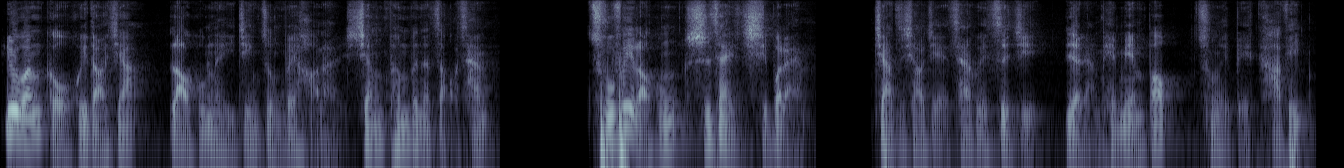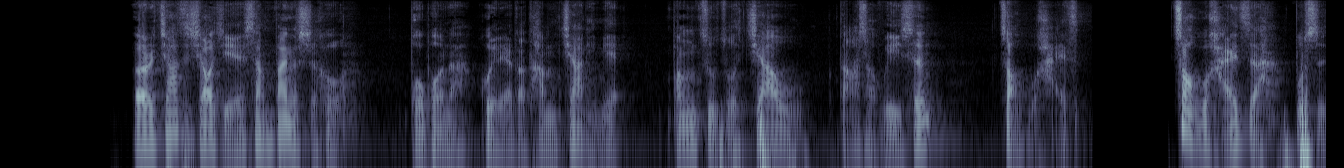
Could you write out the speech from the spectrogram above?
遛完狗回到家，老公呢已经准备好了香喷喷的早餐。除非老公实在起不来，佳子小姐才会自己热两片面包，冲一杯咖啡。而佳子小姐上班的时候，婆婆呢会来到他们家里面帮助做家务、打扫卫生、照顾孩子。照顾孩子啊，不是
